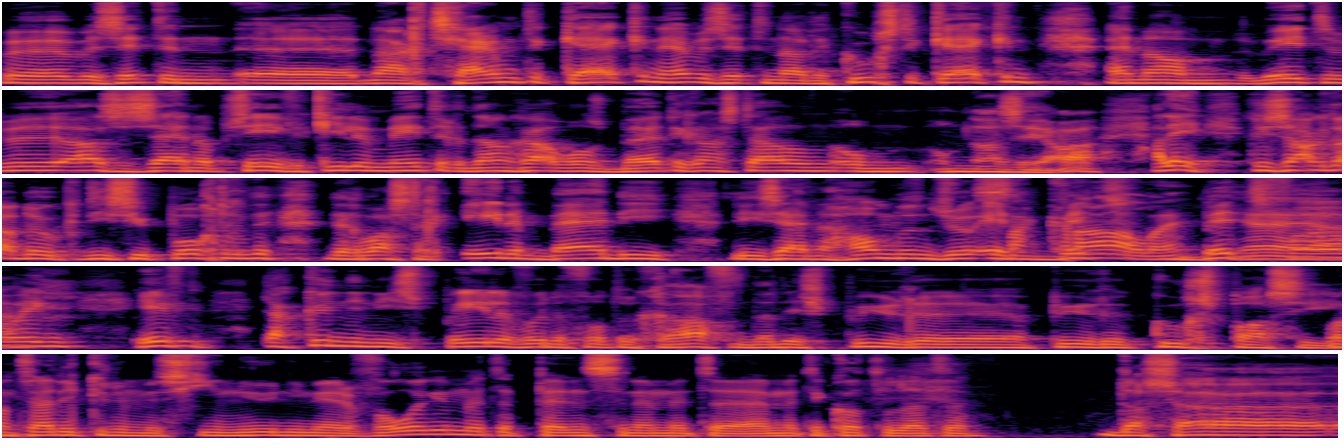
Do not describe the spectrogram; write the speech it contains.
we, we zitten eh, naar het scherm te kijken, hè, we zitten naar de koers te kijken, en dan weten we, als ze zijn op 7 kilometer, dan gaan we ons buiten gaan stellen, om, omdat ze, ja... Allee, je zag dat ook, die supporter, er was er ene bij die, die zijn handen zo in Sacraal, bit, bitvouwing heeft. Dat kun je niet spelen voor de fotografen, dat is pure, pure koerspassie. Want ja, die kunnen misschien nu niet meer volgen met de pensen en met de, met de koteletten. Dat zou...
